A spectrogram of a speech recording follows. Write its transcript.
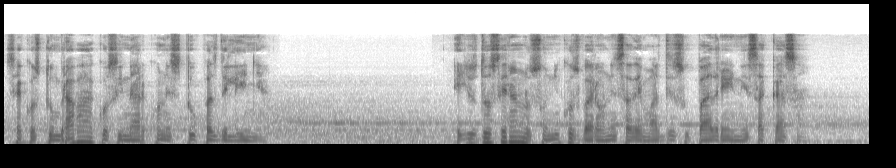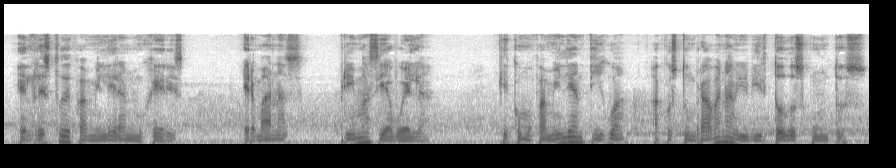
se acostumbraba a cocinar con estupas de leña. Ellos dos eran los únicos varones además de su padre en esa casa, el resto de familia eran mujeres, hermanas, primas y abuela, que como familia antigua acostumbraban a vivir todos juntos.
